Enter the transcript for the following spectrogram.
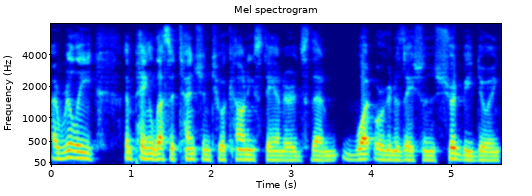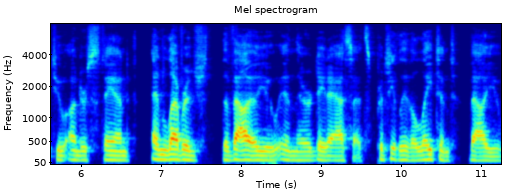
I really and paying less attention to accounting standards than what organizations should be doing to understand and leverage the value in their data assets, particularly the latent value,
